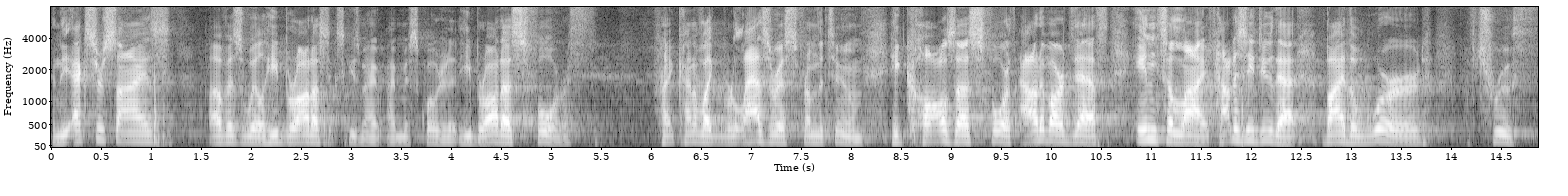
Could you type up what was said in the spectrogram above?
In the exercise of his will, he brought us, excuse me, I, I misquoted it. He brought us forth, right? Kind of like Lazarus from the tomb. He calls us forth out of our death into life. How does he do that? By the word of truth.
